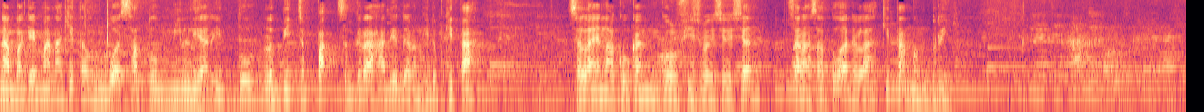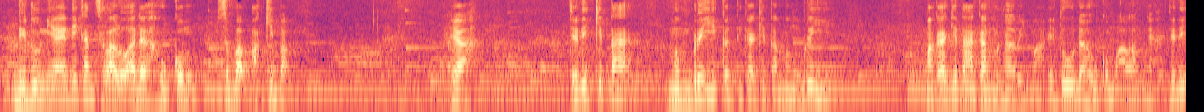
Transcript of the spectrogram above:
Nah bagaimana kita membuat 1 miliar itu lebih cepat segera hadir dalam hidup kita? Selain lakukan goal visualization salah satu adalah kita memberi. Di dunia ini kan selalu ada hukum sebab akibat. Ya. Jadi kita memberi ketika kita memberi maka kita akan menerima. Itu udah hukum alamnya. Jadi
